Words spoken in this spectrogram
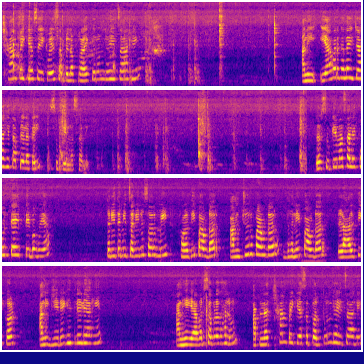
छानपैकी असं एक वेळेस आपल्याला फ्राय करून घ्यायचं आहे. आणि यावर घालायचे आहेत आपल्याला काही सुके मसाले. तर सुके मसाले कोणते आहेत ते बघूया. तर इथे मी चवीनुसार मीठ हळदी पावडर आमचूर पावडर धने पावडर लाल तिखट आणि जिरे घेतलेले आहे. आणि हे यावर सगळं घालून आपल्याला छानपैकी असं परतून घ्यायचं आहे.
